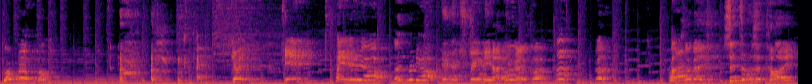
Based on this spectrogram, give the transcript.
Go, go, go. Good. In. That's pretty hot. That's pretty hot. It's extremely hot, Oh you guys. god. Ah, good. Uh, so guys, since it was a tie,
